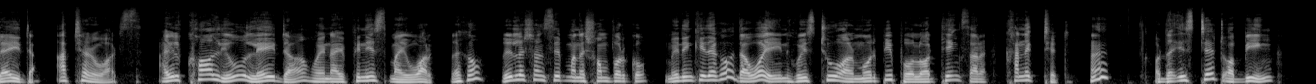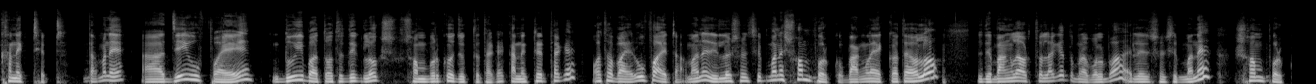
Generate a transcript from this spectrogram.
later afterwards I will call you later when I finish my work দেখো রিলেশনশিপ মানে সম্পর্ক। মিনিং কি দেখো? The way in which two or more people or things are connected হ্যাঁ or the state of being connected তার মানে যে যেই উপায়ে দুই বা ততোধিক লোক সম্পর্ক যুক্ত থাকে কানেক্টেড থাকে, অথবা এর উপায়টা মানে রিলেশনশিপ মানে সম্পর্ক। বাংলা এক কথা হলো, যদি বাংলা অর্থ লাগে তোমরা বলবা রিলেশনশিপ মানে সম্পর্ক।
